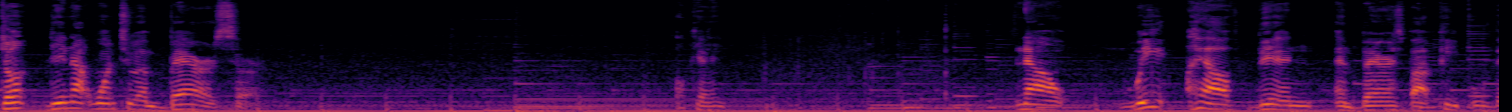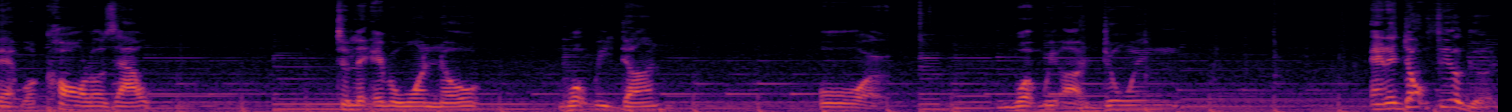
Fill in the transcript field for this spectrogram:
Don't did not want to embarrass her. Okay. Now, we have been embarrassed by people that will call us out to let everyone know what we've done or what we are doing. And it don't feel good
